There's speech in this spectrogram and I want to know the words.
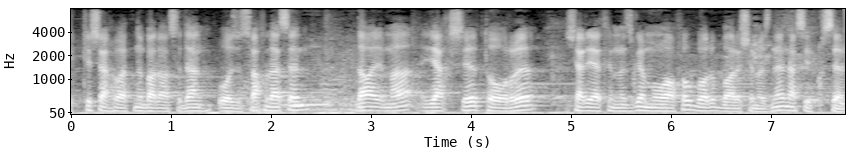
ikki shahvatni balosidan o'zi saqlasin. Doimo yaxshi to'g'ri shariatimizga muvofiq bo'lib borishimizni nasib qilsin.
